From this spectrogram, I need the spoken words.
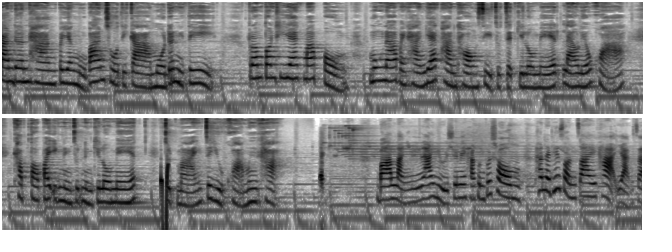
การเดินทางไปยังหมู่บ้านโชติกาโมเดิร์นิตี้เริ่มต้นที่แยกมาโป่ง มุ่งหน้าไปทางแยกพานทอง 4.7 กิโลเมตร แล้วเลี้ยวขวา ขับต่อไปอีก 1.1 กิโลเมตร จุดหมายจะอยู่ขวามือค่ะ บ้านหลังนี้น่าอยู่ใช่ไหมคะคุณผู้ชม ท่านใดที่สนใจค่ะ อยากจะ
